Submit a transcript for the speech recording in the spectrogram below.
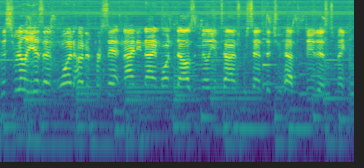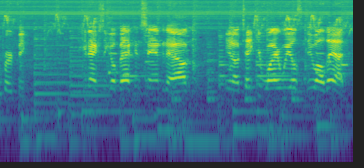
this really isn't 100%, 99, 1,000 million times percent that you have to do this to make it perfect. You can actually go back and sand it out, you know, take your wire wheels and do all that.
